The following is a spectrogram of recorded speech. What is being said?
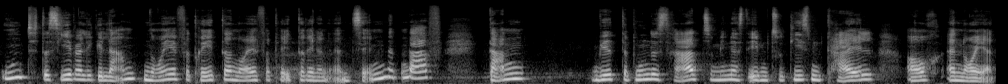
und das jeweilige Land neue Vertreter, neue Vertreterinnen entsenden darf, dann wird der Bundesrat zumindest eben zu diesem Teil auch erneuert.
